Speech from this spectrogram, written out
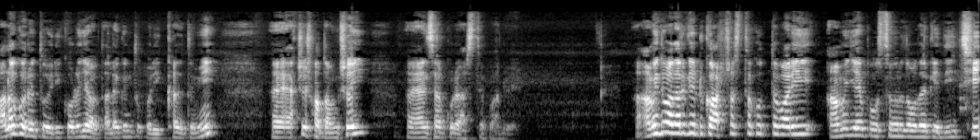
ভালো করে তৈরি করে যাও, তাহলে কিন্তু পরীক্ষাতে তুমি একশো শতাংশই অ্যান্সার করে আসতে পারবে। আমি তোমাদেরকে একটু আশ্বস্ত করতে পারি, আমি যে প্রশ্নগুলো তোমাদেরকে দিচ্ছি,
